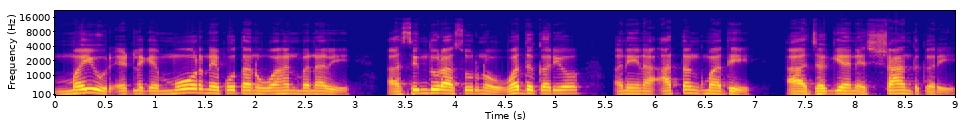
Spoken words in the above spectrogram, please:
મયુર એટલે કે મોરને પોતાનું વાહન બનાવી આ સિંદુરાસુરનો વધ કર્યો અને એના આતંકમાંથી આ જગ્યાને શાંત કરી.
